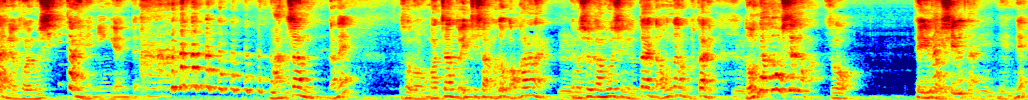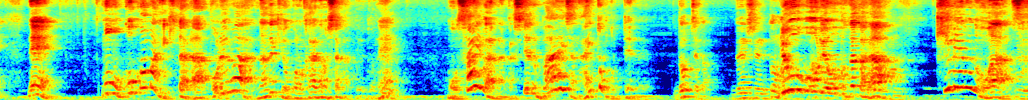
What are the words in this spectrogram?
あないのよそれ。もう知りたいね人間って まっちゃんがねそのまっちゃんと一致したのかどうかわからない、でも「週刊文春」に訴えた女の子2人、どんな顔してるのか？ーそっていうのを知りたい、ね。でもうここまで来たら俺はなぜ今日この会談をしたかというとね、もう裁判なんかしてる場合じゃないと思ってんのよ。うどっちが？文春と両方両方だから決めるのは裁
